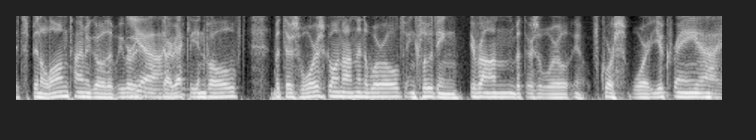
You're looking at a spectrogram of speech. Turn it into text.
it's been a long time ago that we were yeah. directly involved, but there's wars going on in the world, including Iran. But there's a world, you know, of course, war Ukraine, yeah,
